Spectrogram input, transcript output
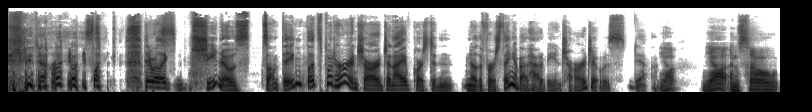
you know, right. it was like, they were like, she knows something. Let's put her in charge. And I, of course, didn't know the first thing about how to be in charge. It was, yeah. Yep. Yeah. And so,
